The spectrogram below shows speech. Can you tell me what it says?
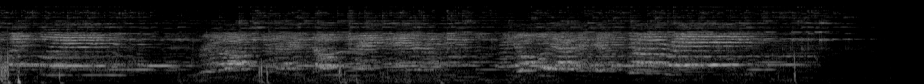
Let's go.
